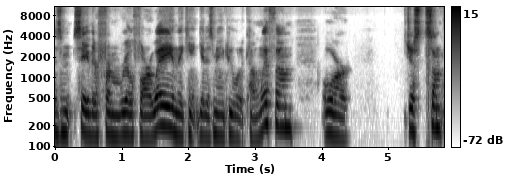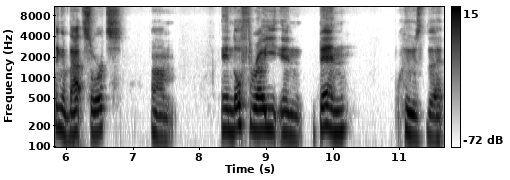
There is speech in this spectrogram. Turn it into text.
doesn't say they're from real far away and they can't get as many people to come with them or just something of that sorts um, and they'll throw you in ben who's the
